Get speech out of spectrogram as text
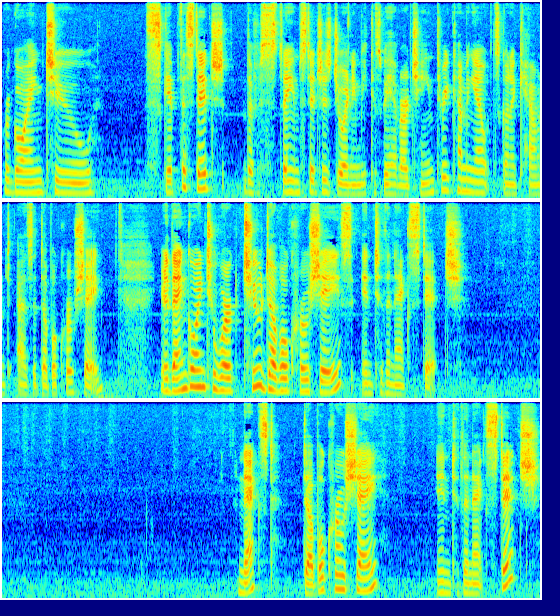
we're going to skip the stitch the same stitch as joining because we have our chain three coming out. It's going to count as a double crochet. You're then going to work two double crochets into the next stitch. Next, double crochet into the next stitch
